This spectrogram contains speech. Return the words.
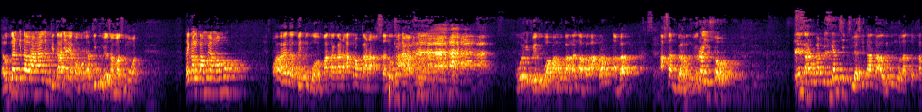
Ya kebetulan kita orang alim ditanya ya ngomongnya gitu ya sama semua. Tapi kalau kamu yang ngomong, wah ada betu wah, mata kana akrab kana ahsanu Arab. Oh ini betu wah kamu kangen tambah akrab tambah ahsan bahmu ya iso. Yang karuan ikan sih jelas kita tahu itu mulat toka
